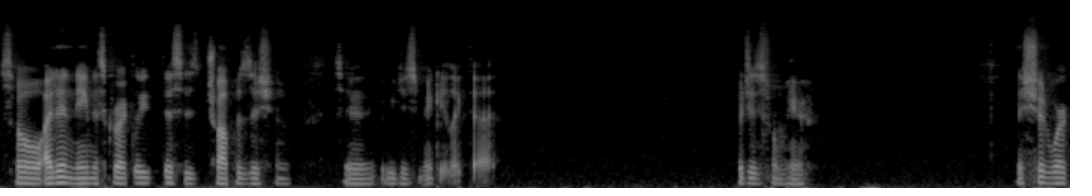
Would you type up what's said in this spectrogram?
So I didn't name this correctly. This is drop position. So we just make it like that. Which is from here. This should work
